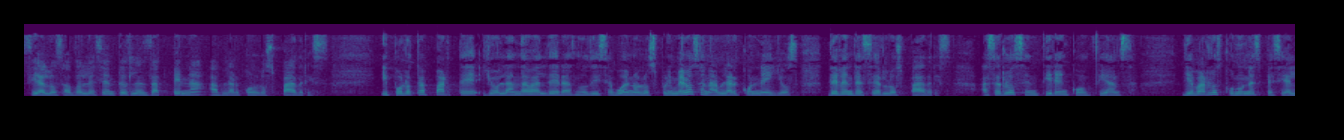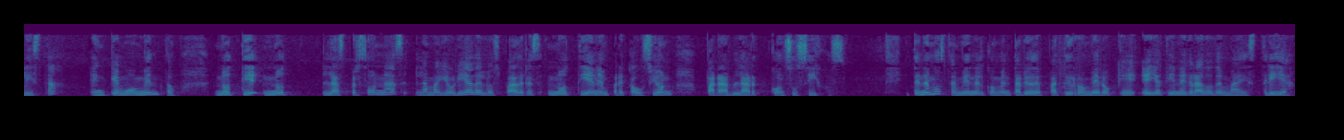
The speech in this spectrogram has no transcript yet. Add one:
si a los adolescentes les da pena hablar con los padres? Y por otra parte, Yolanda Valderas nos dice, bueno, los primeros en hablar con ellos deben de ser los padres, hacerlos sentir en confianza, llevarlos con un especialista, ¿en qué momento? No, no las personas, la mayoría de los padres, no tienen precaución para hablar con sus hijos. Tenemos también el comentario de Patti Romero que ella tiene grado de maestría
